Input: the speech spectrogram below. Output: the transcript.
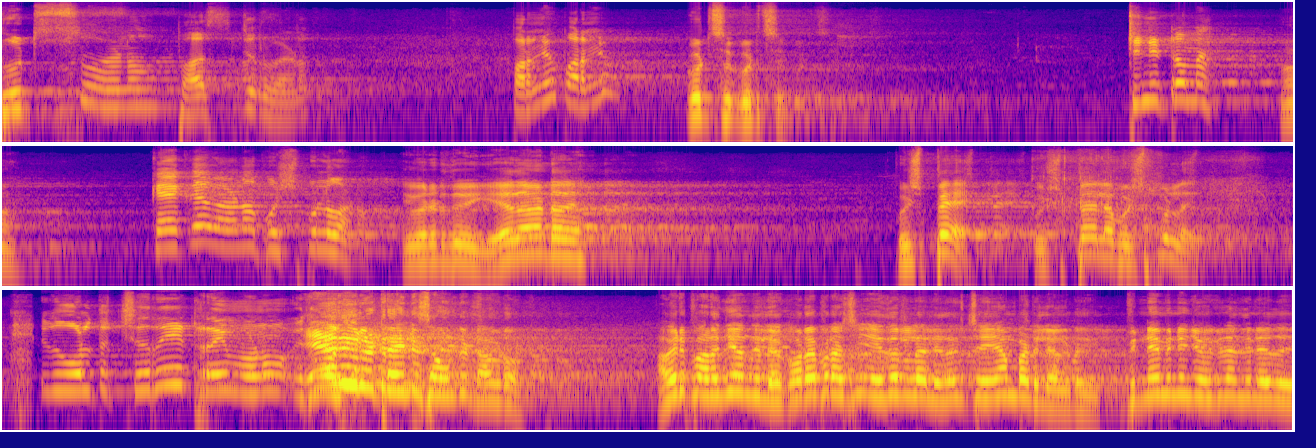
ഗുഡ്സ് വേണോ പാസഞ്ചർ വേണോ? പറഞ്ഞു പറഞ്ഞു. ഗുഡ്സ് ഗുഡ്സ് ടിനിട്ടോമേ ആ. കേക്ക് വേണോ പുഷ്പുള്ള വേണോ? ഇവരെടുത്ത് അടുത്ത് ചോദിക്കുക, ഏതാ വേണ്ടത്? പുഷ്പേ പുഷ്പല്ല പുഷ്പുള്ള് ഇതുപോലത്തെ ചെറിയ ട്രെയിൻ വേണോ? ഇത് ഏതൊരു ട്രെയിൻ സൗണ്ട് ഉണ്ടാവോ അവർ പറഞ്ഞു തന്നില്ലേ കുറെ പ്രാവശ്യം ചെയ്തിട്ടില്ല ഇത് ചെയ്യാൻ പാടില്ല അങ്ങോട്ട് പിന്നെ പിന്നെ ചോദിക്കണം എന്തിനത്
